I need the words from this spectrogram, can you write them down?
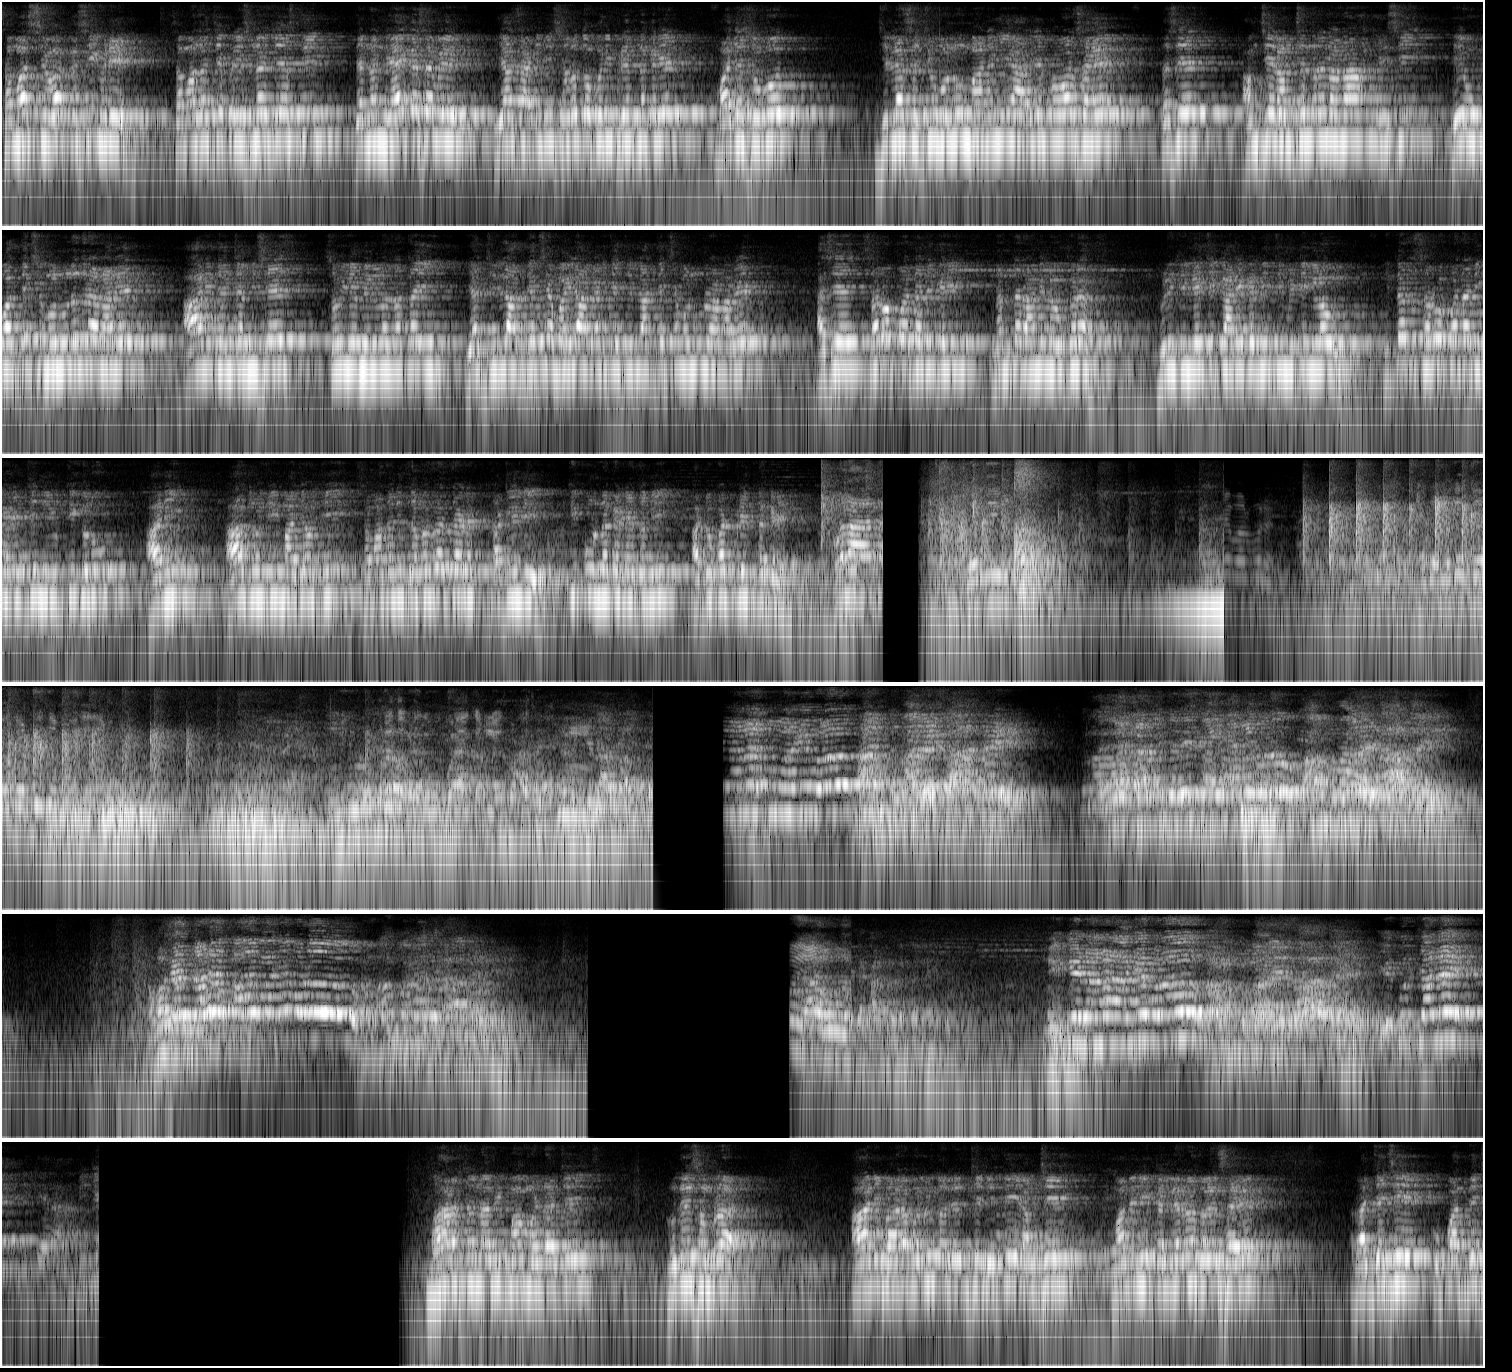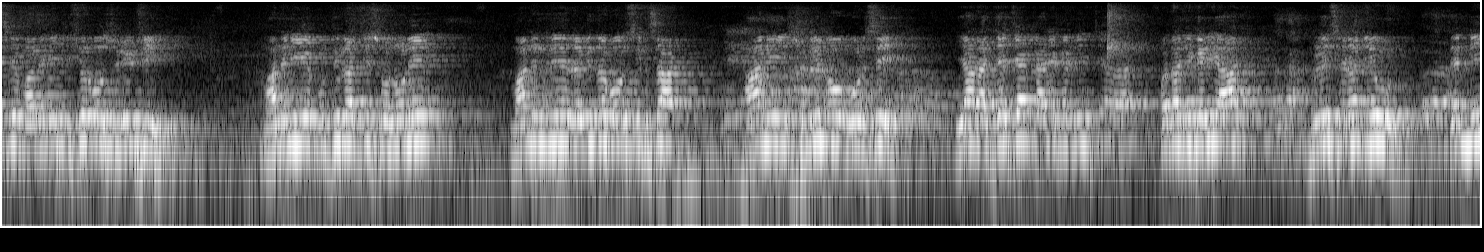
समाजसेवा कशी घडेल समाजाचे प्रश्न जे असतील त्यांना न्याय कसा मिळेल यासाठी मी सर्वतोपरी प्रयत्न करेल. माझ्यासोबत जिल्हा सचिव म्हणून माननीय आर्यन पवार साहेब तसेच आमचे रामचंद्र नाना ए सी हे उपाध्यक्ष म्हणूनच राहणार आहेत आणि त्यांच्या मिसेस सौम्य मिलनाताई या जिल्हा अध्यक्ष महिला आघाडीच्या जिल्हा अध्यक्ष म्हणून राहणार आहेत. असे सर्व पदाधिकारी नंतर आम्ही लवकरच धुळे जिल्ह्याची कार्यकारिणीची मिटिंग लावून इतर सर्व पदाधिकाऱ्यांची नियुक्ती करू आणि आज रोजी माझ्यावर जी समाजाने जबरदस्त टाकलेली आहे, ती पूर्ण करण्याचा मी आटोकाट प्रयत्न करेन. मला गर्दी बरोबर आहे ना आता लगेच ग- गर्दी जमून जाईल. तुम्ही जेवढं पुढे सगळे गोळ्या करलाय बघा महाराष्ट्र नाविक महामंडळाचे हृदय सम्राट आणि बारा बलुदर्यांचे नेते आमचे माननीय कल्याणराव दळे साहेब राज्याचे उपाध्यक्ष माननीय किशोरभाऊ सूर्यवंशी माननीय पृथ्वीराजजी सोनवणे माननीय रवींद्रभाऊ शिरसाट आणि सुनीलभाऊ बोरसे या राज्याच्या कार्यकर्त्यांच्या पदाधिकारी आज धुळे शहरात येऊन त्यांनी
